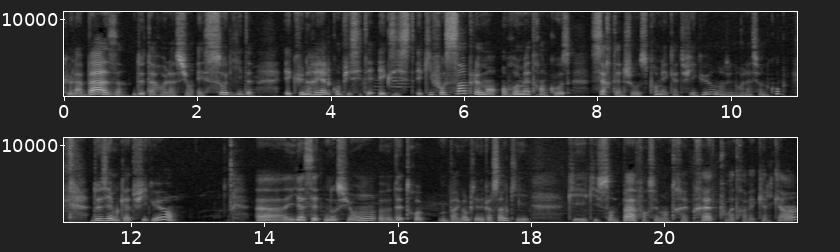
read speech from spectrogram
que la base de ta relation est solide et qu'une réelle complicité existe et qu'il faut simplement remettre en cause certaines choses. Premier cas de figure dans une relation de couple. Deuxième cas de figure, euh, il y a cette notion euh, d'être, par exemple, il y a des personnes qui, qui ne se sentent pas forcément très prêtes pour être avec quelqu'un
